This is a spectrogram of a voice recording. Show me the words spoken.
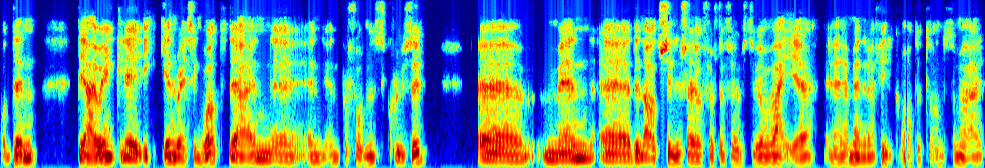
Og den, Det er jo egentlig ikke en racingbåt, det er en, eh, en, en performance cruiser. Eh, men den atskiller seg jo først og fremst ved å veie eh, mener jeg 4,8 tonn, som er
